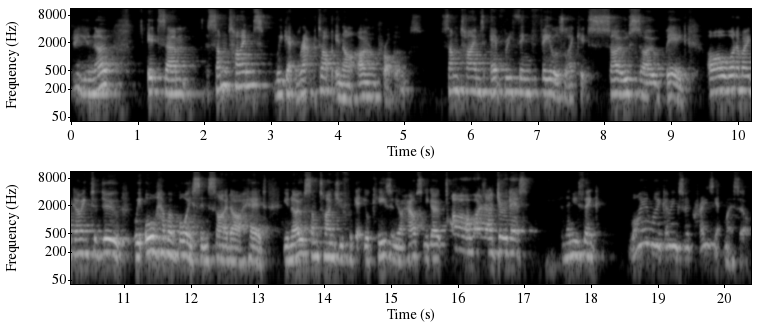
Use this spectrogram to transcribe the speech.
You know, it's um, sometimes we get wrapped up in our own problems. Sometimes everything feels like it's so, so big. Oh, what am I going to do? We all have a voice inside our head. You know, sometimes you forget your keys in your house and you go, Oh, why did I do this? And then you think, Why am I going so crazy at myself?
